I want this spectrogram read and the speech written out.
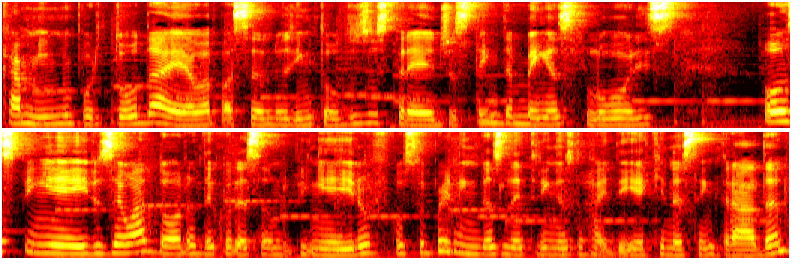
caminho por toda ela, passando ali em todos os prédios. Tem também as flores, os pinheiros. Eu adoro a decoração do pinheiro. Ficou super linda as letrinhas do Raidei aqui nessa entrada.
